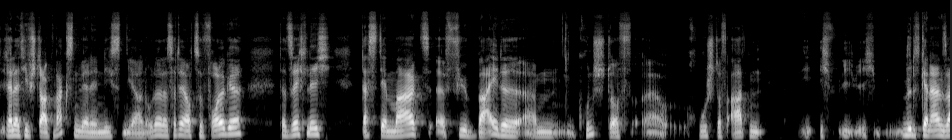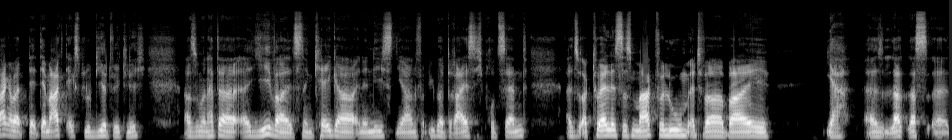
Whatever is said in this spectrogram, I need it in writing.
relativ stark wachsen werden in den nächsten Jahren, oder? Das hat ja auch zur Folge tatsächlich, dass der Markt äh, für beide ähm, Grundstoff, äh, Rohstoffarten ich, ich, ich würde es gerne sagen, aber der, der Markt explodiert wirklich. Also man hat da äh, jeweils einen Kager in den nächsten Jahren von über 30 Prozent. Also aktuell ist das Marktvolumen etwa bei, ja, also lass, äh,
